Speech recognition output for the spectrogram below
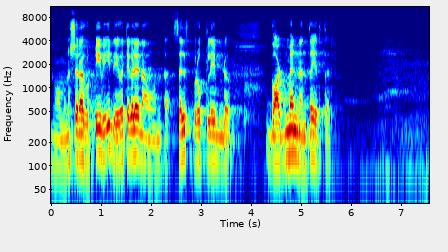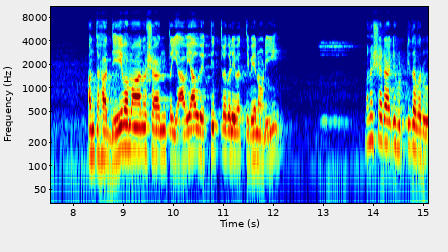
ನಾವು ಮನುಷ್ಯರಾಗಿ ಹುಟ್ಟೀವಿ, ದೇವತೆಗಳೇ ನಾವು ಅಂತ ಸೆಲ್ಫ್ ಪ್ರೊಕ್ಲೇಮ್ಡ್ ಗಾಡ್ಮೆನ್ ಅಂತ ಇರ್ತಾರೆ. ಅಂತಹ ದೇವಮಾನುಷ ಅಂತ ಯಾವ್ಯಾವ ವ್ಯಕ್ತಿತ್ವಗಳು ಇವತ್ತಿವೆ ನೋಡಿ, ಮನುಷ್ಯರಾಗಿ ಹುಟ್ಟಿದವರು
